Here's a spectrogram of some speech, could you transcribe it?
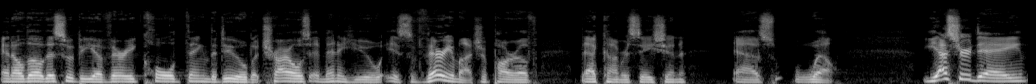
And although this would be a very cold thing to do, but Charles Omenihu is very much a part of that conversation as well. Yesterday,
